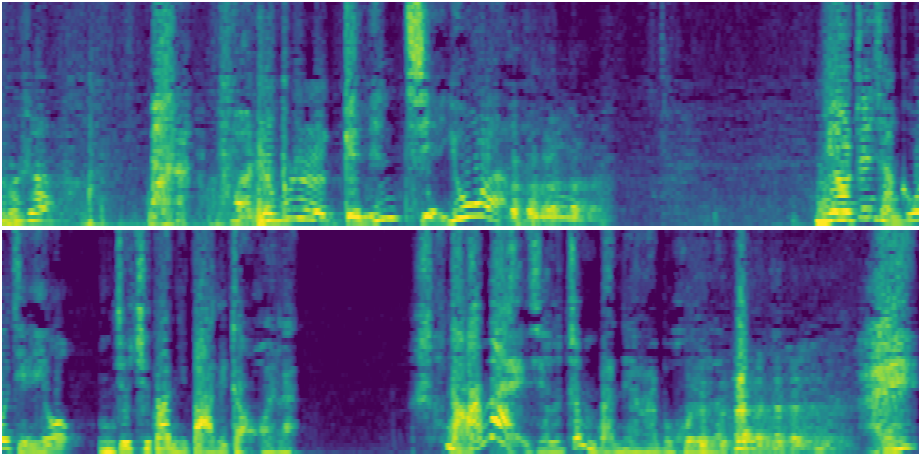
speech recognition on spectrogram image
什么事儿？我这不是给您解忧来了。你要真想给我解忧，你就去把你爸给找回来。上哪儿买去了？这么半天还不回来？哎，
